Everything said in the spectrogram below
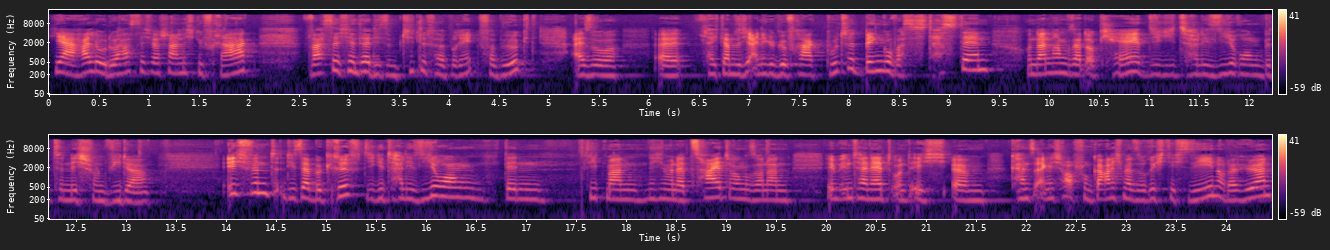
Ja, hallo, du hast dich wahrscheinlich gefragt, was sich hinter diesem Titel verbirgt. Also äh, vielleicht haben sich einige gefragt, Bullshit-Bingo, was ist das denn? Und dann haben gesagt, okay, Digitalisierung bitte nicht schon wieder. Ich finde, dieser Begriff Digitalisierung, den sieht man nicht nur in der Zeitung, sondern im Internet und ich ähm, kann es eigentlich auch schon gar nicht mehr so richtig sehen oder hören.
